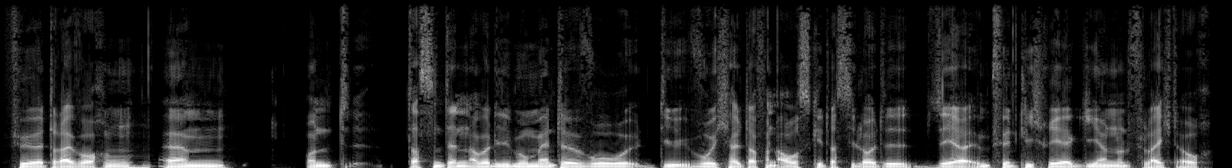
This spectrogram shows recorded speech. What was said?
für drei Wochen. Ähm, und das sind dann aber die Momente, wo die, wo ich halt davon ausgehe, dass die Leute sehr empfindlich reagieren und vielleicht auch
